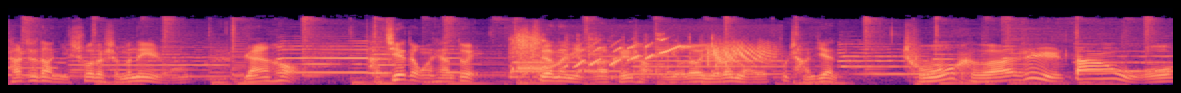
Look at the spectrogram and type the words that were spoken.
他知道你说的什么内容，然后他接着往下对。这样的鸟呢很少，有的有的鸟也不常见的。锄禾日当午，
